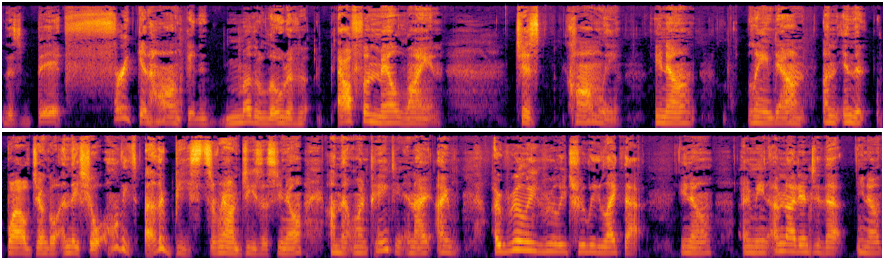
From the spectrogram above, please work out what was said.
this big freaking honking mother load of alpha male lion just calmly, you know, laying down on, in the wild jungle and they show all these other beasts around Jesus, you know, on that one painting. And I, I, I really, really, truly like that, you know. I mean, I'm not into that, you know,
